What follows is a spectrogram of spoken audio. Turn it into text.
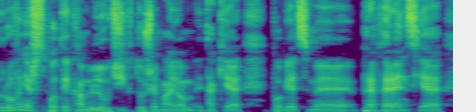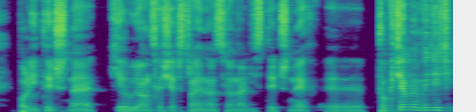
również spotykam ludzi, którzy mają takie, powiedzmy, preferencje polityczne kierujące się w stronę nacjonalistycznych, to chciałbym wiedzieć,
